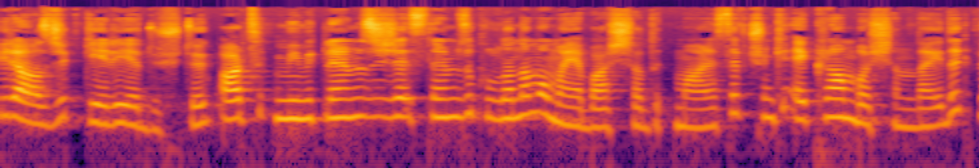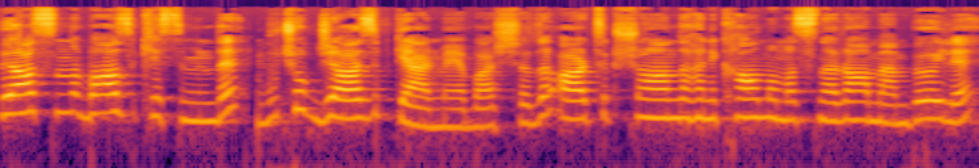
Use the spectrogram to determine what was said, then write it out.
birazcık geriye düştük. Artık mimiklerimizi, jestlerimizi kullanamamaya başladık maalesef. Çünkü ekran başındaydık ve aslında bazı kesiminde bu çok cazip gelmeye başladı. Artık şu anda hani kalmamasına rağmen böyle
